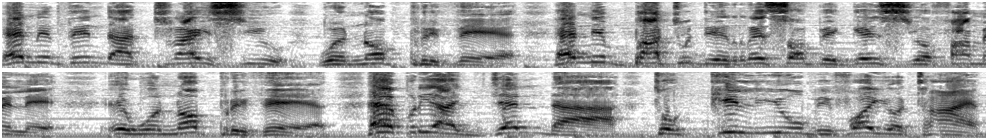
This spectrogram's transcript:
Anything that tries you will not prevail. Any battle they raise up against your family, it will not prevail. Every agenda to kill you before your time,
